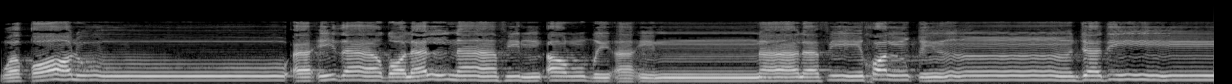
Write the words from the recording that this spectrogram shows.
وقالوا أإذا ضللنا في الأرض أإنا لفي خلق جديد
